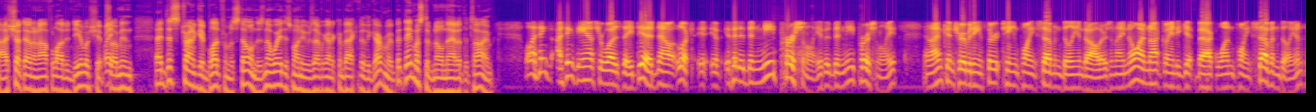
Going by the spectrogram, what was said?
uh, shut down an awful lot of dealerships. Right. So I mean, uh, this is trying to get blood from a stone. There's no way this money was ever going to come back into the government, but they must have known that at the time. Well, I think I think the answer was they did. Now, look, if if it had been me personally, if it had been me personally, and I'm contributing 13.7 billion dollars, and I know I'm not going to get back 1.7 billion,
